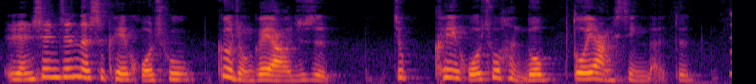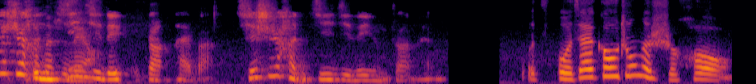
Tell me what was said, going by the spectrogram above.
人生真的是可以活出各种各样，就是就可以活出很多多样性的。就那是很积极的一种状态吧？其实很积极的一种状态。我我在高中的时候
